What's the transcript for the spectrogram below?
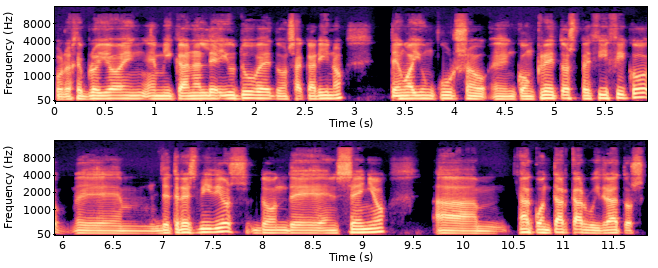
Por ejemplo, yo en, en, mi canal de YouTube, Don Sacarino, tengo ahí un curso en concreto específico eh, de tres vídeos donde enseño a, contar carbohidratos.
